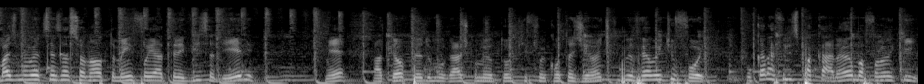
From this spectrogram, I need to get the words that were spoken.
Mas um momento sensacional também foi a entrevista dele, né? Até o Pedro Mugato comentou que foi contagiante, que realmente foi. O cara é feliz pra caramba, falando que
